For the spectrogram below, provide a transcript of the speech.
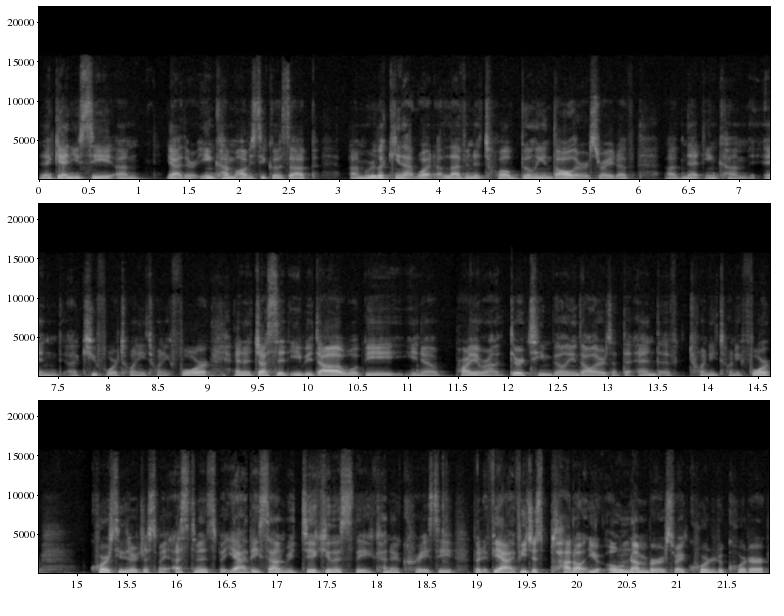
And again, you see, um, yeah, their income obviously goes up um, we're looking at what 11 to 12 billion dollars right of, of net income in uh, q4 2024 and adjusted ebitda will be you know probably around 13 billion dollars at the end of 2024 of course, these are just my estimates, but yeah, they sound ridiculously kind of crazy. But if yeah, if you just plot out your own numbers, right, quarter to quarter,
